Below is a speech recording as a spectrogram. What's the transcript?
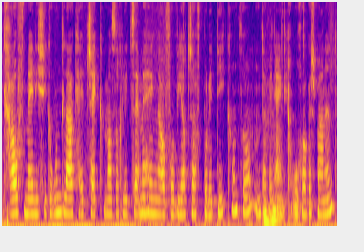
kaufmännische Grundlage hat, checkt man so ein bisschen Zusammenhänge auch von Wirtschaft, Politik und so. Und da mhm. finde ich eigentlich auch spannend.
